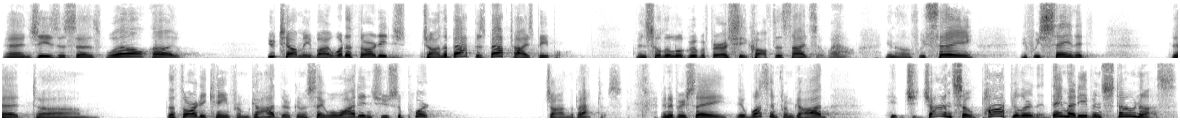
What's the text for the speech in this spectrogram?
And Jesus says, Well, uh, you tell me by what authority John the Baptist baptized people? And so the little group of Pharisees go off to the side and say, Wow, you know, if we say, if we say that, that um, the authority came from God, they're going to say, Well, why didn't you support John the Baptist? And if we say it wasn't from God, he, John's so popular that they might even stone us.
